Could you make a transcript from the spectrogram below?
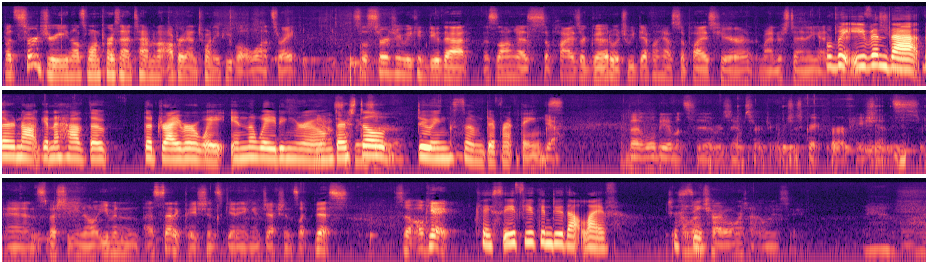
But surgery, you know, it's one person at a time and not operating on 20 people at once, right? So surgery, we can do that as long as supplies are good, which we definitely have supplies here, my understanding. Well, but even that, they're not gonna have the the driver wait in the waiting room. so they're still are- doing some different things. Yeah. But we'll be able to resume surgery, which is great for our patients, and especially, you know, even aesthetic patients getting injections like this. So, okay, Okay, see if you can do that live. Just I'm see. gonna try one more time. Let me see. Man, why?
